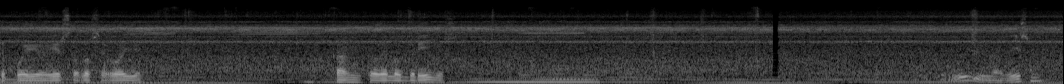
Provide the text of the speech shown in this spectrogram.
se puede oír, solo se oye canto de los grillos. Uy, un abismo.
